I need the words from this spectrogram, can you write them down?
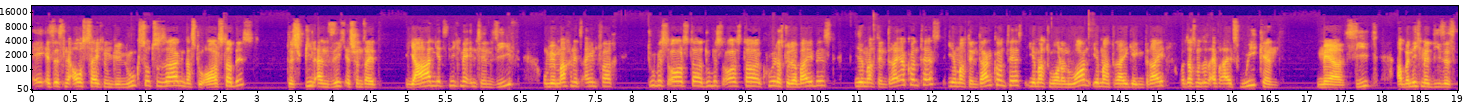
Ey, es ist eine Auszeichnung genug sozusagen, dass du All-Star bist. Das Spiel an sich ist schon seit Jahren jetzt nicht mehr intensiv und wir machen jetzt einfach du bist All-Star, du bist All-Star, cool, dass du dabei bist. Ihr macht den Dreier-Contest, ihr macht den Dunk-Contest, ihr macht One-on-One, -on -One, ihr macht drei gegen drei und dass man das einfach als Weekend mehr sieht, aber nicht mehr dieses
